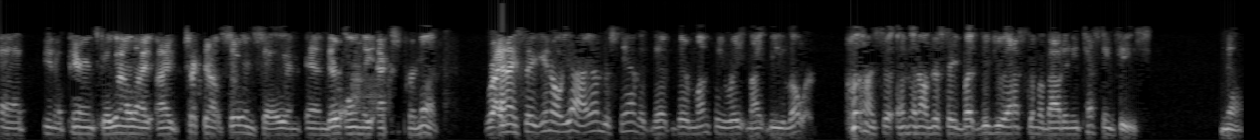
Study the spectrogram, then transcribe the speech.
uh, you know, parents go, well, I, I checked out so and so, and and they're only X per month. Right. And I say, you know, yeah, I understand that that their monthly rate might be lower. I said, and then I'll just say, but did you ask them about any testing fees? No.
